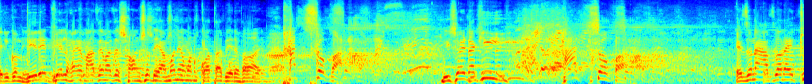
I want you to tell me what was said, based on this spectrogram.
এরকম ব্রেক ফেল হয় মাঝে মাঝে সংসদে এমন এমন কথা বের হয়। হাস্যকর। বিষয়টা কি? হাস্যকর। এজন্য আপনারা একটু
